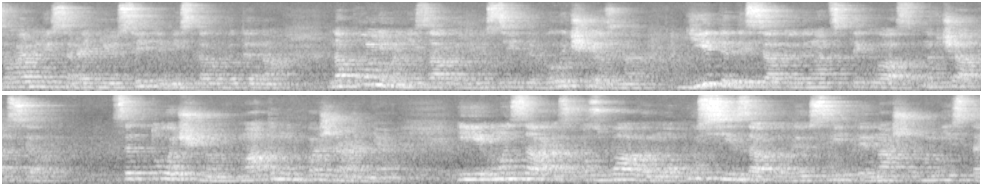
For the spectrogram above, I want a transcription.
загальної середньої освіти міста Лебедина. Наповнюваність закладів освіти величезна. Діти 10-11 клас навчатися це точно матимуть бажання. І ми зараз позбавимо усі заклади освіти нашого міста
